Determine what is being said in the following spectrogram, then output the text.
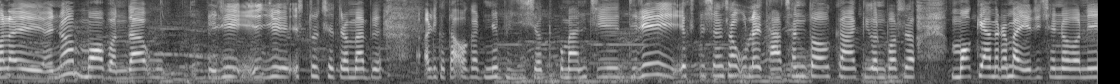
मलाई होइन मभन्दा फेरि यो यस्तो क्षेत्रमा अलिकता अगाडि नै भिजिसकेको मान्छे धेरै एक्सपिरियन्स छ उसलाई थाहा छ नि त कहाँ के गर्नुपर्छ। म क्यामेरामा हेरि छैन भने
